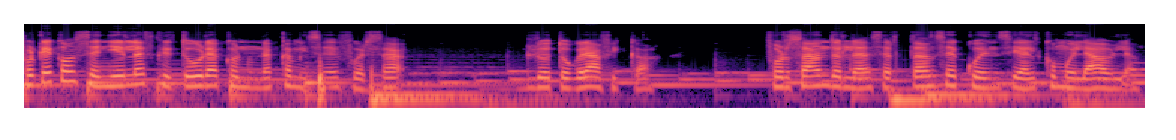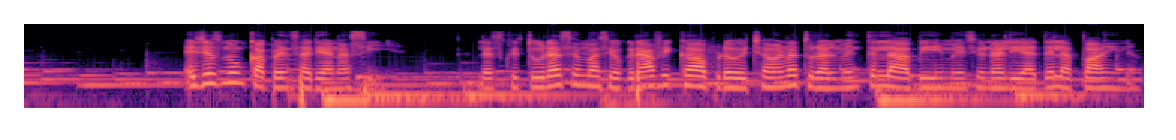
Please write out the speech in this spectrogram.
¿Por qué conseñir la escritura con una camisa de fuerza glotográfica, forzándola a ser tan secuencial como el habla? Ellos nunca pensarían así. La escritura semasiográfica aprovechaba naturalmente la bidimensionalidad de la página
